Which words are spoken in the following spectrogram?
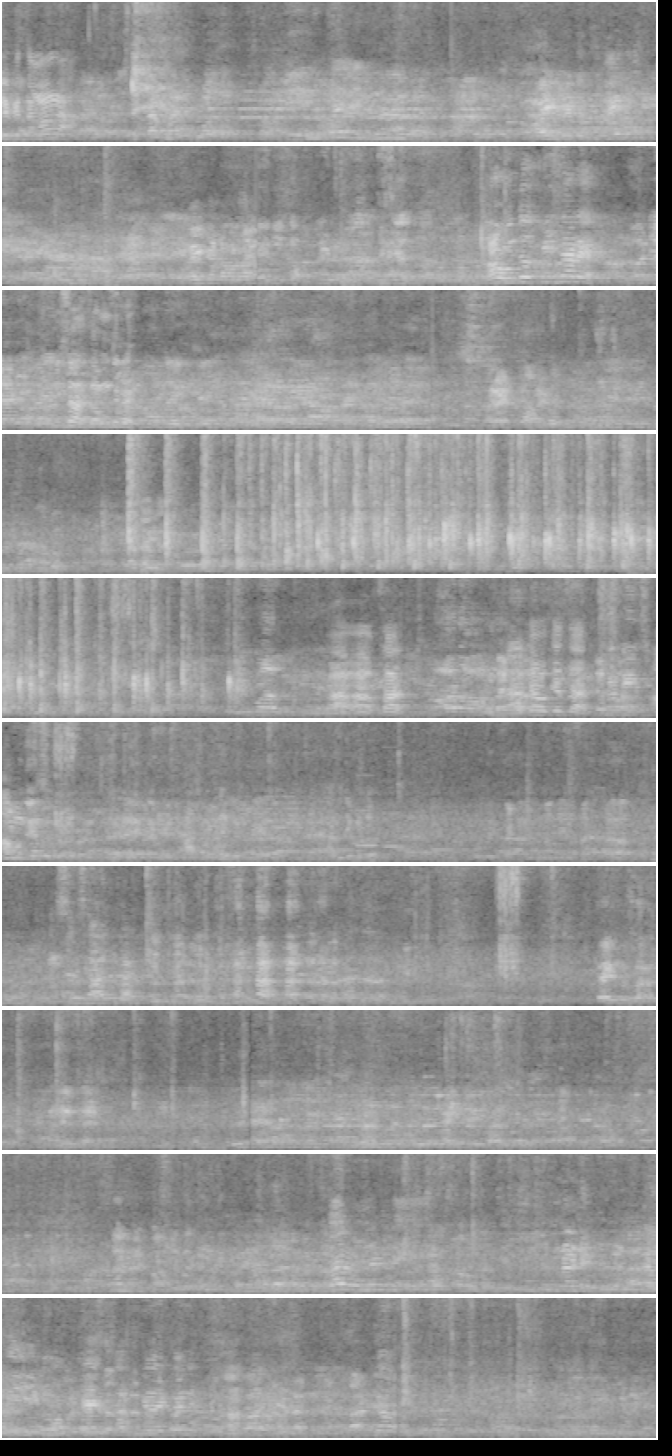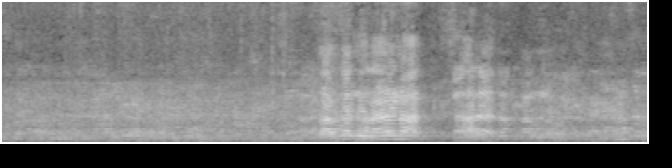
పిలిపిద్దామా ఉందో తీసారే తీసా ఉందిలే sir okay okay sir thank you sir sir sir Narayana Reddy Babu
